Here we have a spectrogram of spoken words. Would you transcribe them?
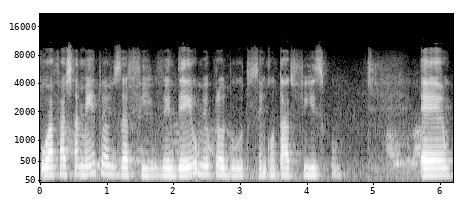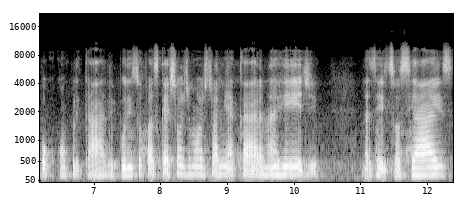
o afastamento é um desafio. Vender o meu produto sem contato físico é um pouco complicado. E por isso eu faço questão de mostrar minha cara na rede, nas redes sociais,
